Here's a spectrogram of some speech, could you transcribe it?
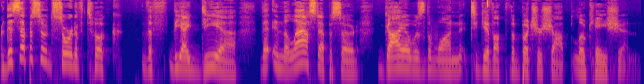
this episode sort of took the the idea that in the last episode, G'yah was the one to give up the butcher shop location.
